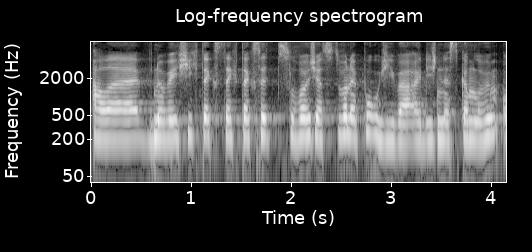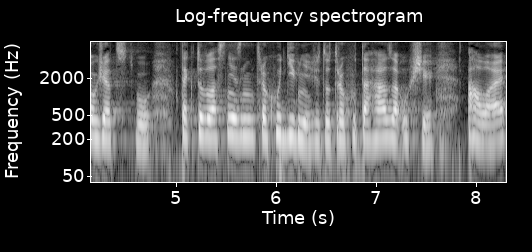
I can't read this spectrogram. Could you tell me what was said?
ale v novějších textech tak se slovo žadstvo nepoužívá a když dneska mluvím o žadstvu, tak to vlastně zní trochu divně, že to trochu tahá za uši, ale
